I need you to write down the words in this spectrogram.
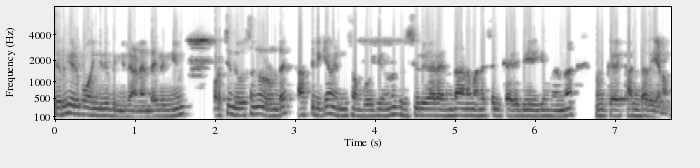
ചെറിയൊരു പോയിന്റിന് പിന്നിലാണ്. എന്തായാലും ഇനിയും കുറച്ച് ദിവസങ്ങളുണ്ട്. കാത്തിരിക്കാം എന്ത് സംഭവിക്കുമെന്ന്. തൃശ്ശൂരുകാർ എന്താണ് മനസ്സിൽ കരുതിയിരിക്കുന്നതെന്ന് നമുക്ക് കണ്ടറിയണം.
